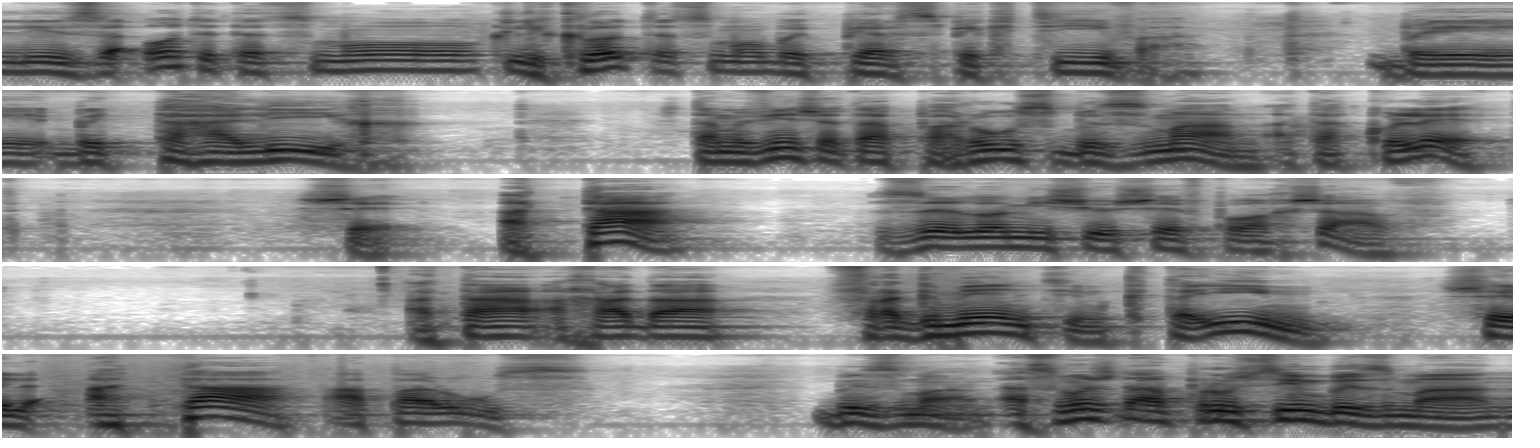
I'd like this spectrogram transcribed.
לזהות את עצמו, לקלוט את עצמו בפרספקטיבה, בתהליך. אתה מבין שאתה פרוס בזמן, אתה קולט שאתה זה לא מי שיושב פה עכשיו. אתה אחד הפרגמנטים, קטעים של אתה הפרוס בזמן. אז כמו שאנחנו פרוסים בזמן,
